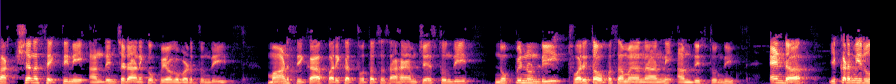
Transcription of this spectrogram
తక్షణ శక్తిని అందించడానికి ఉపయోగపడుతుంది. మానసిక పరిపక్వతకు సహాయం చేస్తుంది. నొప్పి నుండి త్వరిత ఉపశమనాన్ని అందిస్తుంది. అండ్ ఇక్కడ మీరు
